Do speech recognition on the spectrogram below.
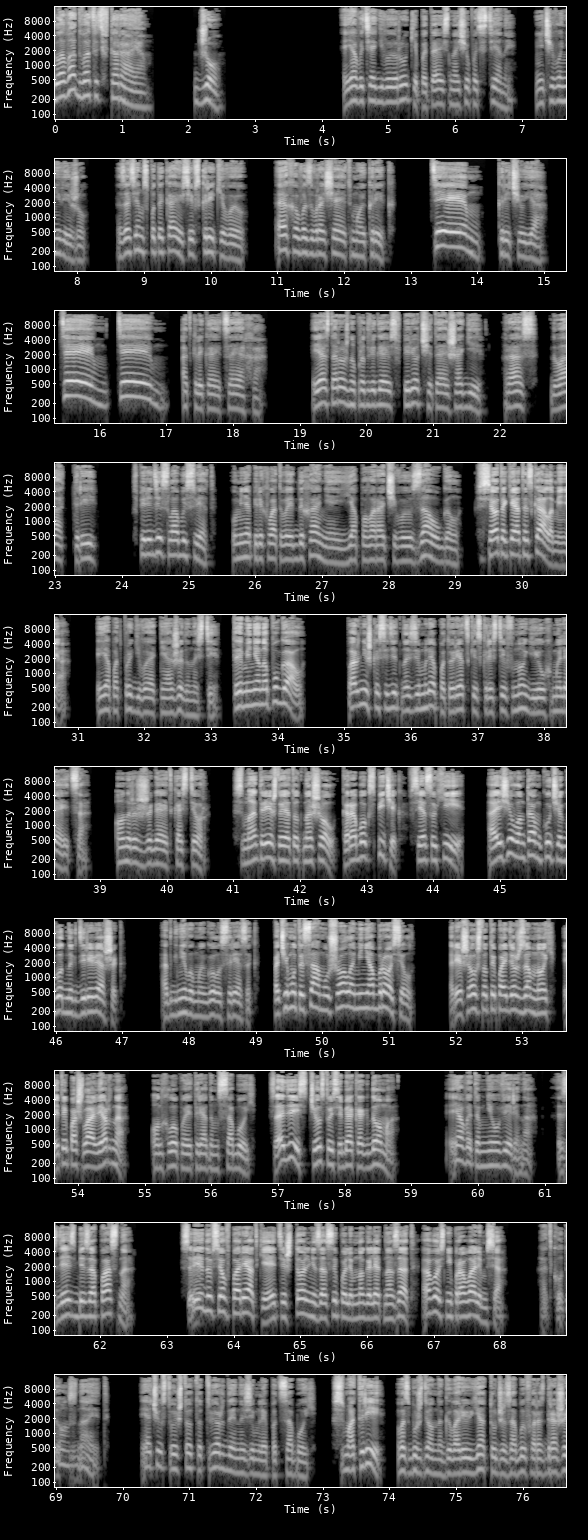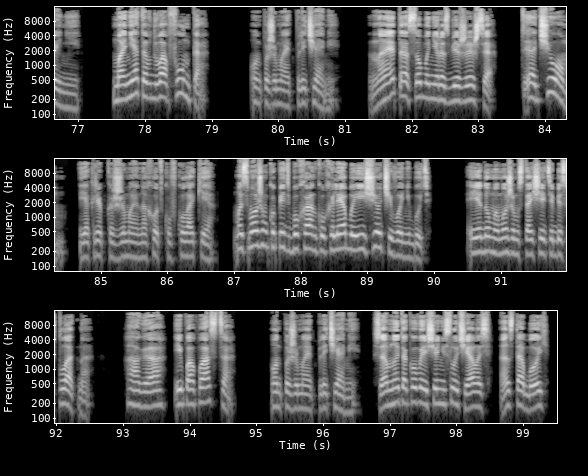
Глава двадцать вторая. Джо. Я вытягиваю руки, пытаясь нащупать стены. Ничего не вижу. Затем спотыкаюсь и вскрикиваю. Эхо возвращает мой крик. «Тим!» — кричу я. «Тим! Тим!» — откликается эхо. Я осторожно продвигаюсь вперед, считая шаги. Раз, два, три. Впереди слабый свет. У меня перехватывает дыхание, я поворачиваю за угол, «Все-таки отыскала меня!» Я подпрыгиваю от неожиданности. «Ты меня напугал!» Парнишка сидит на земле, по-турецки скрестив ноги и ухмыляется. Он разжигает костер. «Смотри, что я тут нашел! Коробок спичек, все сухие. А еще вон там куча годных деревяшек». От гнева мой голос резок. «Почему ты сам ушел, а меня бросил?» «Решил, что ты пойдешь за мной, и ты пошла, верно?» Он хлопает рядом с собой. «Садись, чувствуй себя как дома. Я в этом не уверена. Здесь безопасно. С виду все в порядке, эти штольни засыпали много лет назад, а вось не провалимся. Откуда он знает? Я чувствую что-то твердое на земле под собой. Смотри, возбужденно говорю я, тут же забыв о раздражении. Монета в два фунта. Он пожимает плечами. На это особо не разбежишься. Ты о чем?» Я крепко сжимаю находку в кулаке. Мы сможем купить буханку хлеба и еще чего-нибудь. Еду мы можем стащить и бесплатно. Ага, и попасться. Он пожимает плечами. Со мной такого еще не случалось, а с тобой?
